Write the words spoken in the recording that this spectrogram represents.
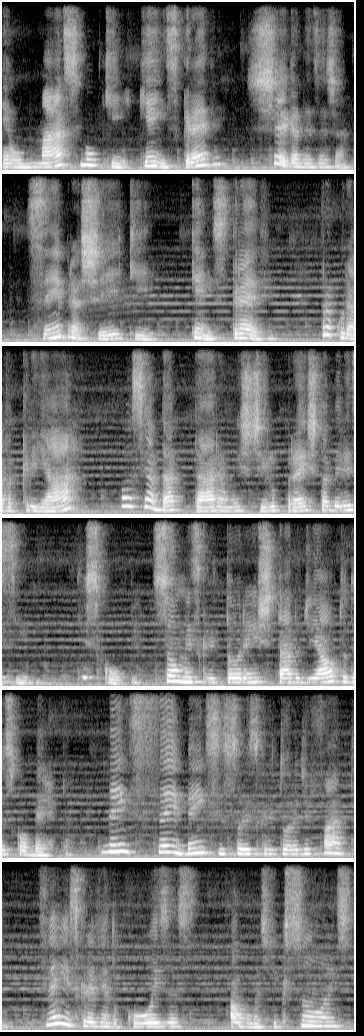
é o máximo que quem escreve chega a desejar. Sempre achei que quem escreve procurava criar ou se adaptar a um estilo pré-estabelecido. Desculpe, sou uma escritora em estado de autodescoberta. Nem sei bem se sou escritora de fato. Venho escrevendo coisas, algumas ficções,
